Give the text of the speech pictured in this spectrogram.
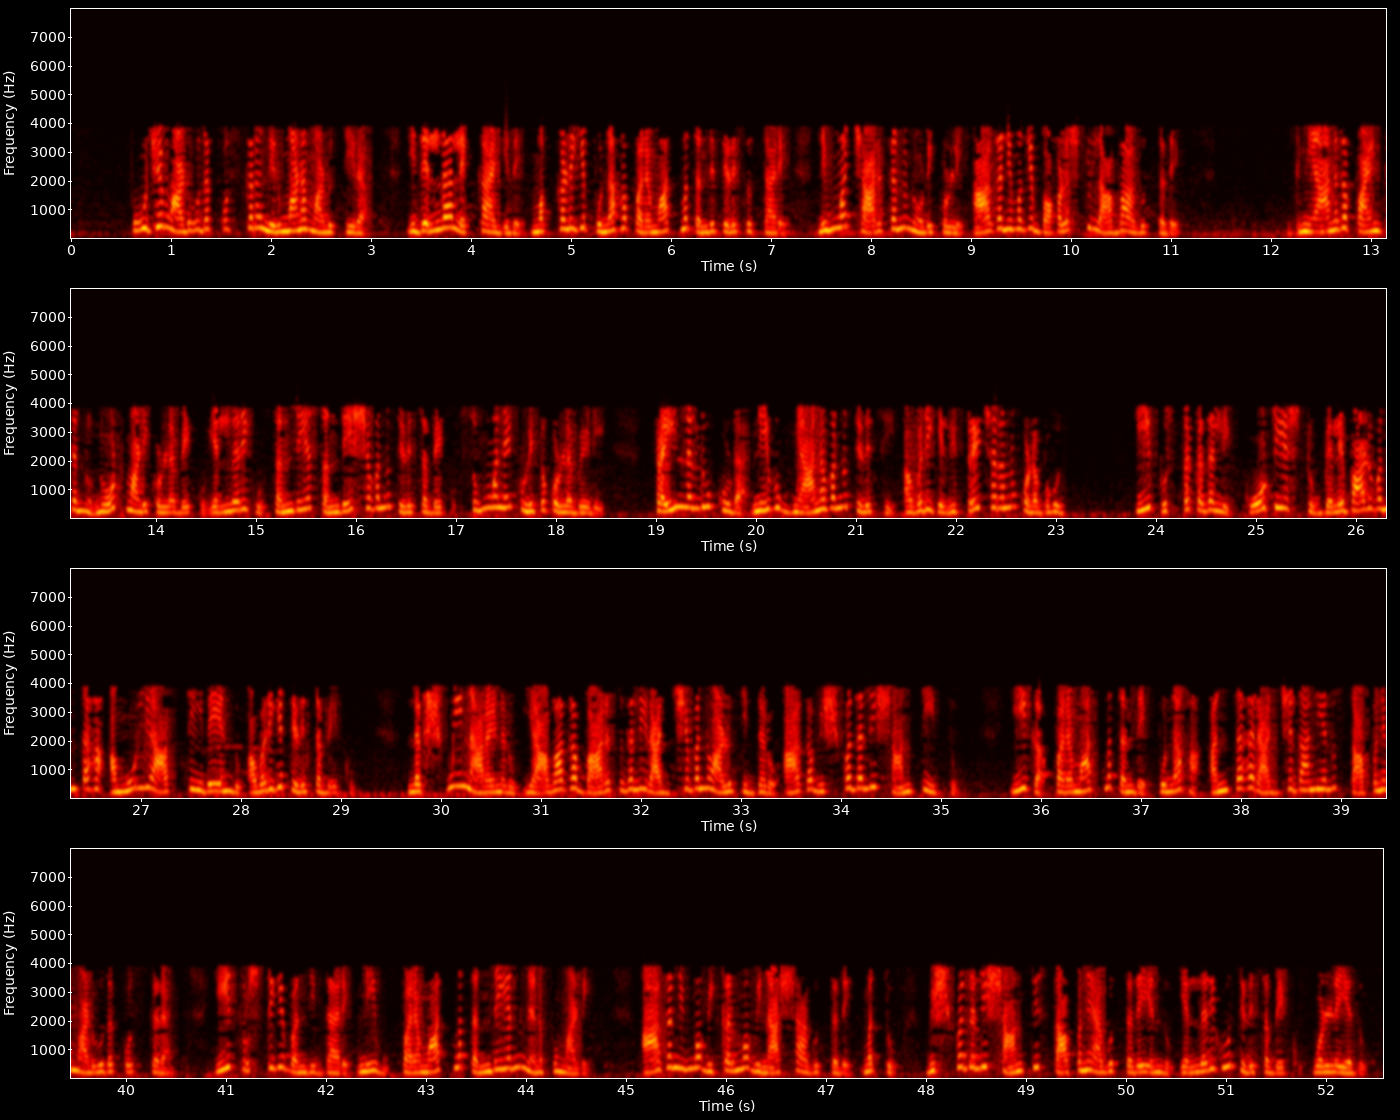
ಪೂಜೆ ಮಾಡುವುದಕ್ಕೋಸ್ಕರ ನಿರ್ಮಾಣ ಮಾಡುತ್ತೀರಾ? ಇದೆಲ್ಲ ಲೆಕ್ಕ ಆಗಿದೆ. ಮಕ್ಕಳಿಗೆ ಪುನಃ ಪರಮಾತ್ಮ ತಂದೆ ತಿಳಿಸುತ್ತಾರೆ. ನಿಮ್ಮ ಚಾರ್ಟ್ ಅನ್ನು ನೋಡಿಕೊಳ್ಳಿ. ಆಗ ನಿಮಗೆ ಬಹಳಷ್ಟು ಲಾಭ ಆಗುತ್ತದೆ. ಜ್ಞಾನದ ಪಾಯಿಂಟ್ ಅನ್ನು ನೋಟ್ ಮಾಡಿಕೊಳ್ಳಬೇಕು. ಎಲ್ಲರಿಗೂ ತಂದೆಯ ಸಂದೇಶವನ್ನು ತಿಳಿಸಬೇಕು. ಸುಮ್ಮನೆ ಕುಳಿತುಕೊಳ್ಳಬೇಡಿ. ಟ್ರೈನ್ನಲ್ಲೂ ಕೂಡ ನೀವು ಜ್ಞಾನವನ್ನು ತಿಳಿಸಿ ಅವರಿಗೆ ಲಿಟರೇಚರ್ ಅನ್ನು ಕೊಡಬಹುದು. ಈ ಪುಸ್ತಕದಲ್ಲಿ ಕೋಟಿಯಷ್ಟು ಬೆಲೆ ಬಾಳುವಂತಹ ಅಮೂಲ್ಯ ಆಸ್ತಿ ಇದೆ ಎಂದು ಅವರಿಗೆ ತಿಳಿಸಬೇಕು. ಲಕ್ಷ್ಮೀನಾರಾಯಣರು ಯಾವಾಗ ಭಾರತದಲ್ಲಿ ರಾಜ್ಯವನ್ನು ಆಳುತ್ತಿದ್ದರು ಆಗ ವಿಶ್ವದಲ್ಲಿ ಶಾಂತಿ ಇತ್ತು. ಈಗ ಪರಮಾತ್ಮ ತಂದೆ ಪುನಃ ಅಂತಹ ರಾಜಧಾನಿಯನ್ನು ಸ್ಥಾಪನೆ ಮಾಡುವುದಕ್ಕೋಸ್ಕರ ಈ ಸೃಷ್ಟಿಗೆ ಬಂದಿದ್ದಾರೆ. ನೀವು ಪರಮಾತ್ಮ ತಂದೆಯನ್ನು ನೆನಪು ಮಾಡಿ. ಆಗ ನಿಮ್ಮ ವಿಕರ್ಮ ವಿನಾಶ ಆಗುತ್ತದೆ ಮತ್ತು ವಿಶ್ವದಲ್ಲಿ ಶಾಂತಿ ಸ್ಥಾಪನೆ ಆಗುತ್ತದೆ ಎಂದು ಎಲ್ಲರಿಗೂ ತಿಳಿಸಬೇಕು. ಒಳ್ಳೆಯದು.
